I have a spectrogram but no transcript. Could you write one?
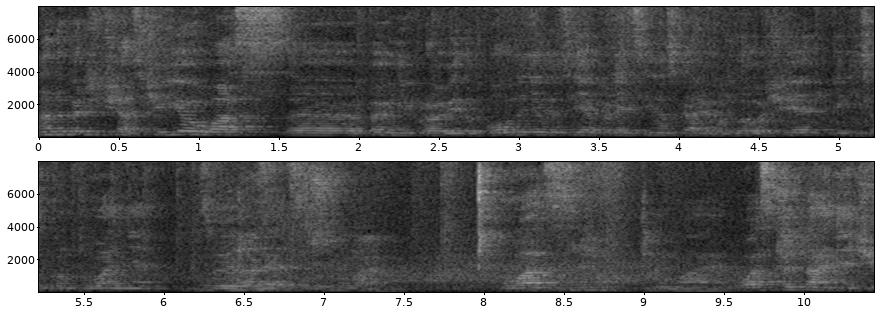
На теперішній час, чи є у вас е, певні правові доповнення до цієї апеляційної скарги, можливо, ще якісь обґрунтування своєї апеляції? немає. У вас Немає. немає. У вас питання, чи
